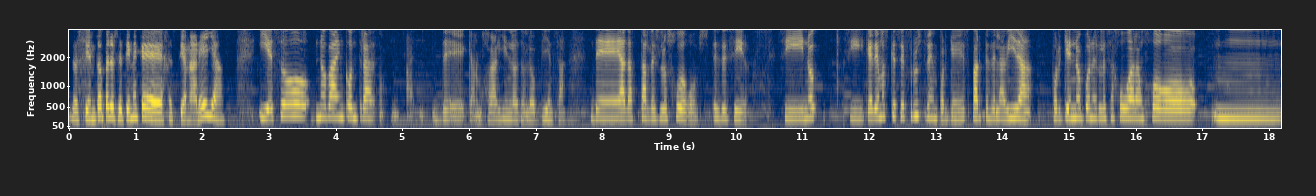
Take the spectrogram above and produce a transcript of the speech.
lo siento, pero se tiene que gestionar ella. Y eso no va a encontrar, de que a lo mejor alguien lo, piensa, de adaptarles los juegos. Es decir, si no, si queremos que se frustren porque es parte de la vida, ¿por qué no ponerles a jugar a un juego, mm,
